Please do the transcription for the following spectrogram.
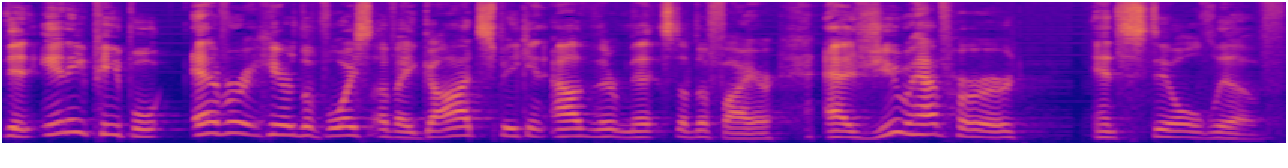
Did any people ever hear the voice of a God speaking out of their midst of the fire, as you have heard and still live?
